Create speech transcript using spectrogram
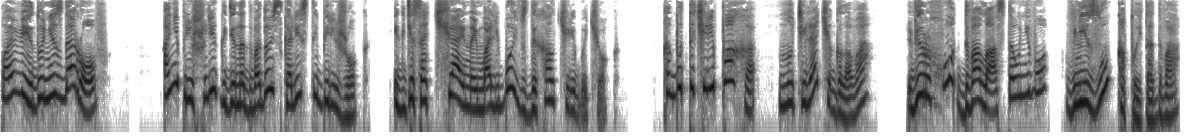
По виду нездоров. Они пришли, где над водой скалистый бережок, и где с отчаянной мольбой вздыхал черебычок. Как будто черепаха но телячья голова. Вверху два ласта у него, внизу копыта два.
